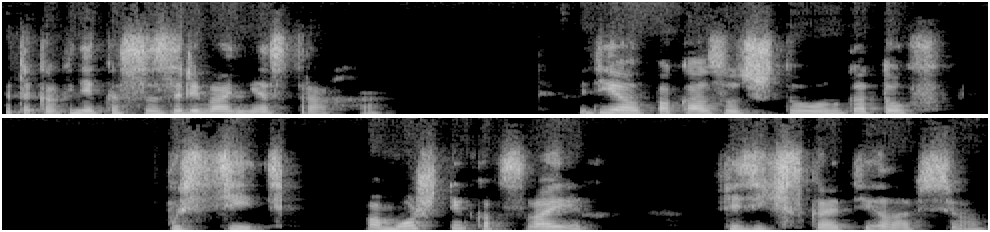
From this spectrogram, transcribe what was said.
Это как некое созревание страха. И дьявол показывает, что он готов пустить помощников своих, физическое тело, все.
